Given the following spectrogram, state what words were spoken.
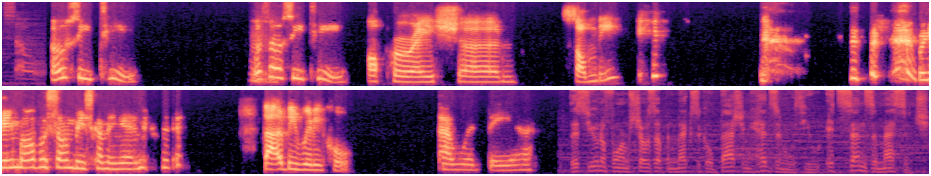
So, OCT. What's Mm. OCT? Operation Zombie? We're getting Marvel zombies coming in. That would be really cool. That would be uh This uniform shows up in Mexico bashing heads in with you. It sends a message.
